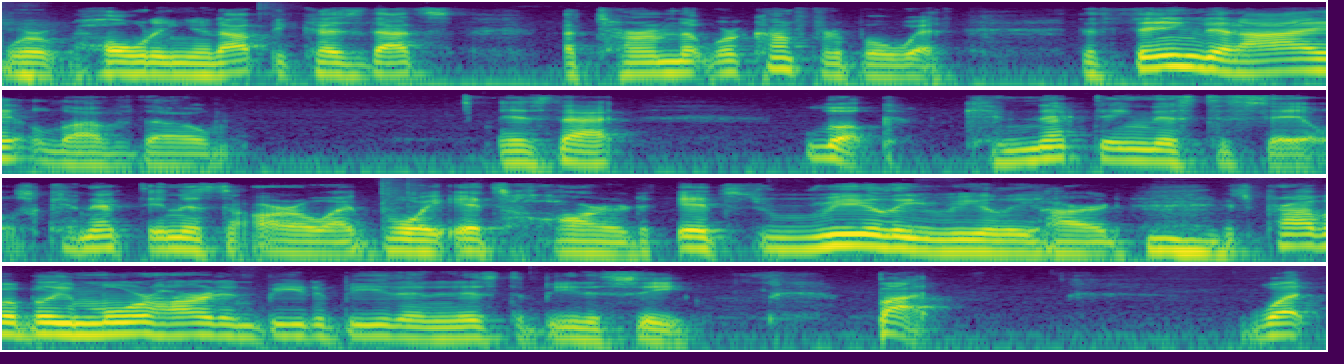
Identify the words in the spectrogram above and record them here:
we're holding it up because that's a term that we're comfortable with. The thing that I love though is that look, connecting this to sales, connecting this to ROI, boy, it's hard. It's really, really hard. Mm-hmm. It's probably more hard in B2B than it is to B2C. But what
